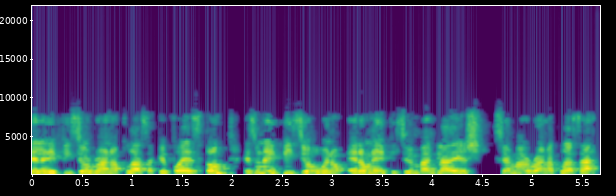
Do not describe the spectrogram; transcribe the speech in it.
del edificio Rana Plaza. ¿Qué fue esto? Es un edificio, bueno, era un edificio en Bangladesh, se llama Rana Plaza,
